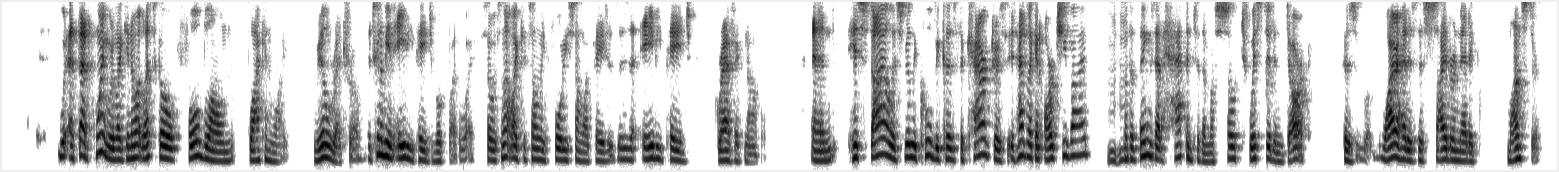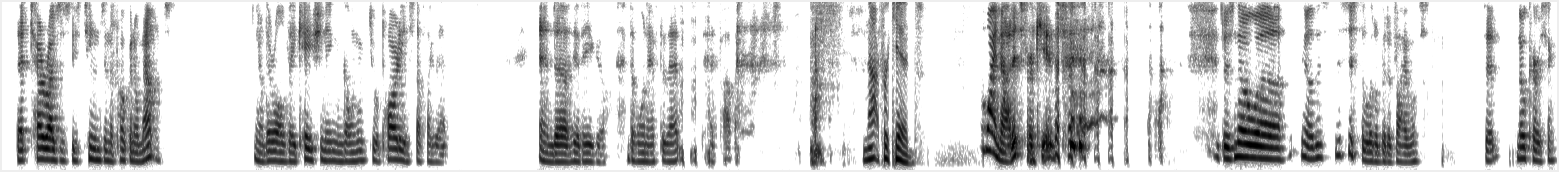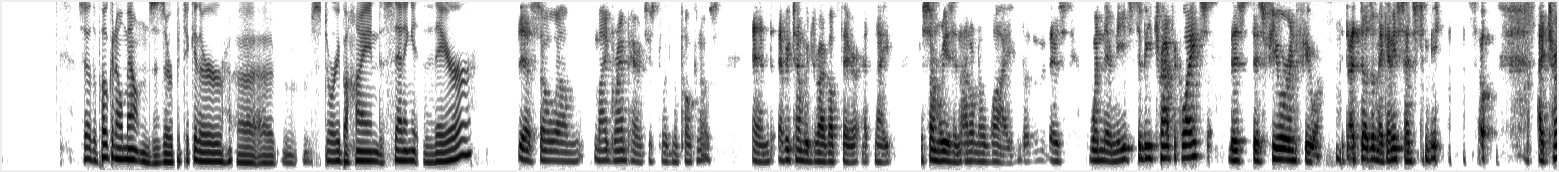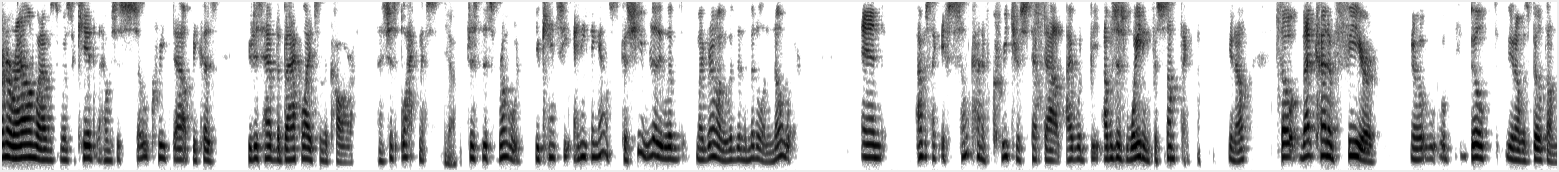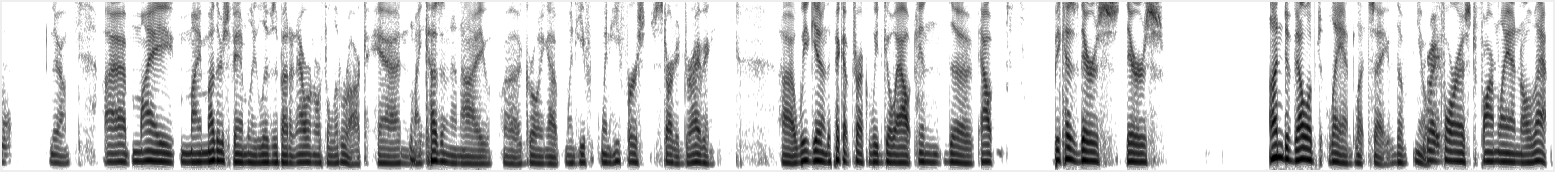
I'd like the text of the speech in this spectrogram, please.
at that point, we're like, you know what? Let's go full blown black and white, real retro. It's going to be an 80 page book, by the way. So it's not like it's only 40 somewhat pages. This is an 80 page graphic novel. And his style is really cool because the characters, it has like an Archie vibe, mm-hmm. but the things that happen to them are so twisted and dark. Because Wirehead is this cybernetic monster that terrorizes these teens in the Pocono Mountains. You know they're all vacationing and going to a party and stuff like that. And uh yeah there you go. The one after that head pop. Not for kids. Why not? It's for kids there's no uh you know this this is just a little bit of violence that's it no cursing so the Pocono Mountains, is there a particular uh, uh story behind setting it there? Yeah, so um, my grandparents used to live in the Poconos, and every time we drive up there at night, for some reason I don't know why, but there's when there needs to be traffic lights, there's there's fewer and fewer. that doesn't make any sense to me. So I turn around when I was was a kid, and I was just so creeped out because you just have the back lights of the car, and it's just blackness. Yeah, just this road. You can't see anything else because she really lived. My grandmother lived in the middle of nowhere, and I was like, if some kind of creature stepped out, I would be, I was just waiting for something, you know? So that kind of fear, you know, built, you know, was built on that. Yeah. Uh, my my mother's family lives about an hour north of Little Rock, and my mm-hmm. cousin and I, uh, growing up, when he when he first started driving, uh, we'd get in the pickup truck. We'd go out in the out because there's there's undeveloped land, let's say, the you know right. forest, farmland, and all that,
